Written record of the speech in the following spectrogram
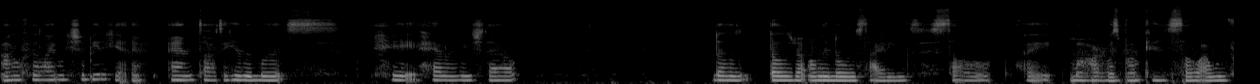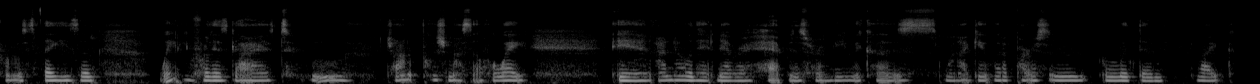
I don't feel like we should be together. I haven't talked to him in months. Hey, haven't reached out. Those those are the only known sightings. So like my heart was broken. So I went from a phase of waiting for this guy to trying to push myself away. And I know that never happens for me because when I get with a person, I'm with them like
